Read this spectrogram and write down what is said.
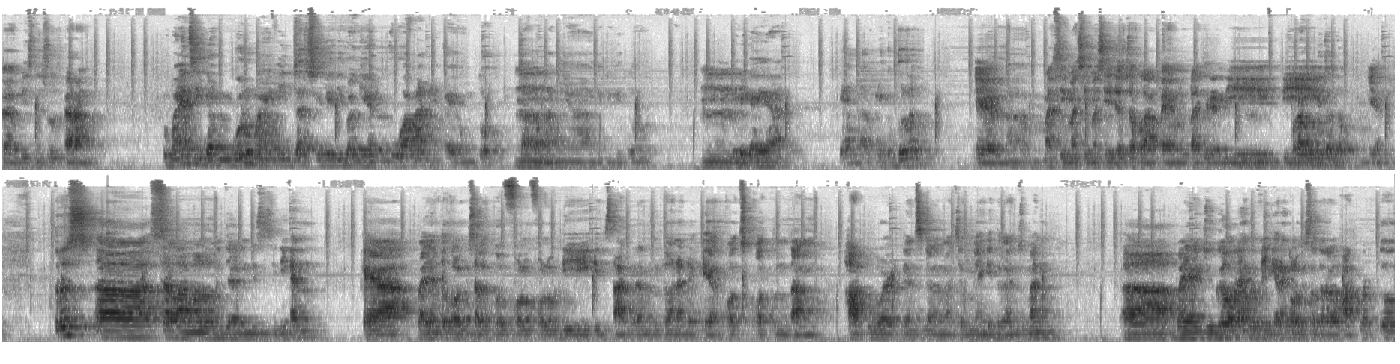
ke bisnis lu sekarang? Lumayan sih dan gue lumayan in charge gede di bagian keuangan ya kayak untuk Hmm. catatannya gitu-gitu Hmm. jadi kayak ya nggak applicable lah Ya, masih masih masih cocok lah apa yang lu pelajarin di di kurang lebih cocok Iya. Terus eh, selama lo ngejalanin bisnis ini kan kayak banyak tuh kalau misalnya gue follow-follow di Instagram gitu kan ada kayak quotes-quotes tentang hard work dan segala macamnya gitu kan. Cuman eh, banyak juga orang yang berpikiran kalau misalnya terlalu hard work tuh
